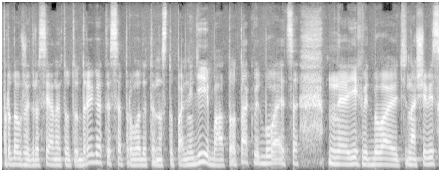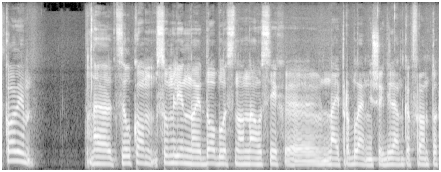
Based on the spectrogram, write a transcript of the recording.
продовжують росіяни тут дригатися, проводити наступальні дії. Багато атак відбувається. Е, Їх відбивають наші військові. Е, Цілком сумлінно і доблесно на усіх е, найпроблемніших ділянках фронту.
